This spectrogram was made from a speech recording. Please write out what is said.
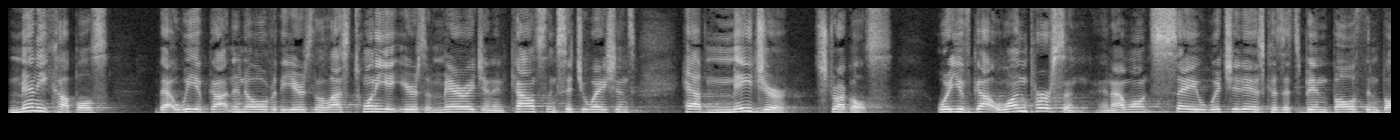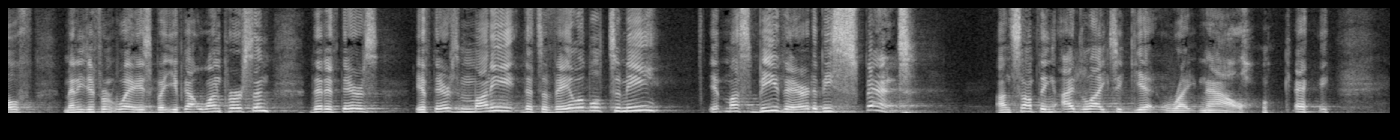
Many couples that we have gotten to know over the years, in the last 28 years of marriage and in counseling situations, have major struggles where you've got one person, and I won't say which it is because it's been both in both many different ways, but you've got one person that if there's If there's money that's available to me, it must be there to be spent on something I'd like to get right now, okay?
